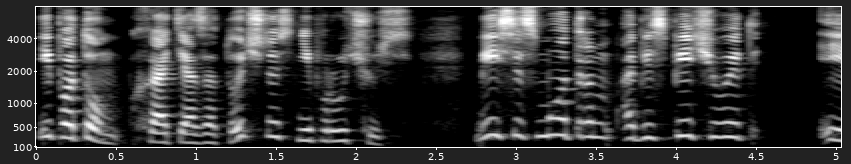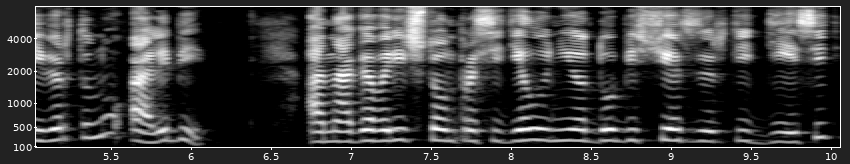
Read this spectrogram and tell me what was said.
И потом, хотя за точность не поручусь, Миссис Мотром обеспечивает Эвертону алиби. Она говорит, что он просидел у нее до без четверти десять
